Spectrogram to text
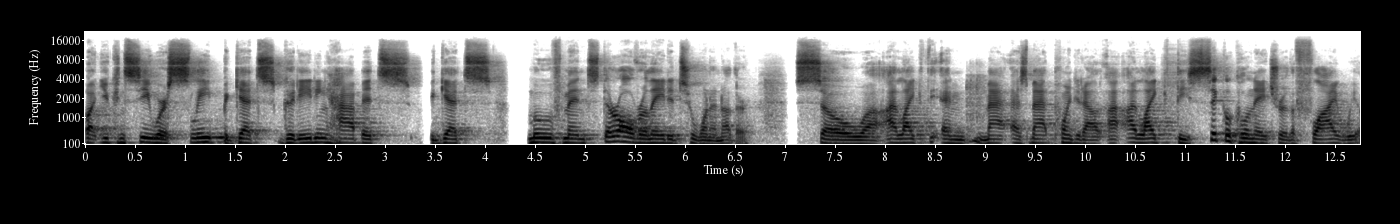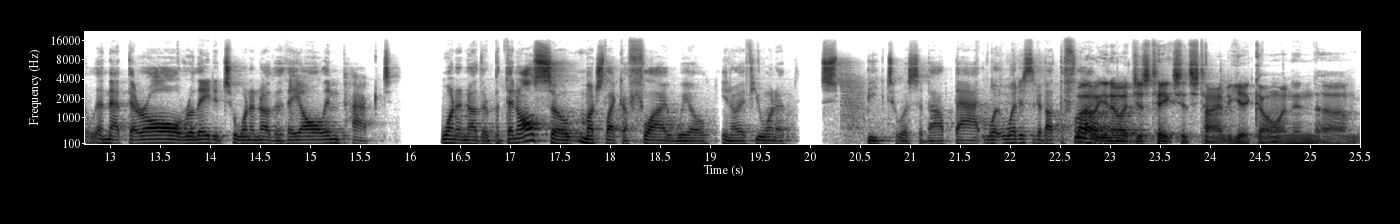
But you can see where sleep begets good eating habits, begets movement. They're all related to one another. So uh, I like the, and Matt, as Matt pointed out, I, I like the cyclical nature of the flywheel and that they're all related to one another. They all impact one another. But then also, much like a flywheel, you know, if you want to speak to us about that, what, what is it about the flywheel? Well, you know, it just takes its time to get going, and um,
